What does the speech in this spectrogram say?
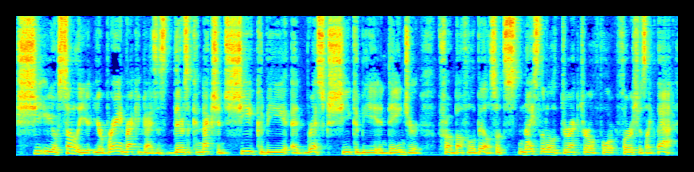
she you know subtly your brain recognizes there's a connection. She could be at risk. She could be in danger from buffalo bill. So it's nice little directorial flourishes like that.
